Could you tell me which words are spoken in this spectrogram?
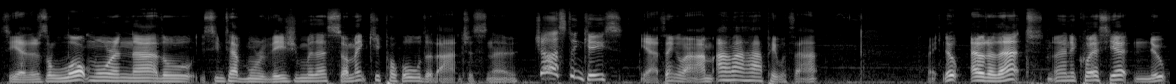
So yeah, there's a lot more in that, though you seem to have more evasion with this, so I might keep a hold of that just now. Just in case. Yeah, I think I'm, I'm happy with that. Right, nope, out of that. Any quest yet? Nope.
